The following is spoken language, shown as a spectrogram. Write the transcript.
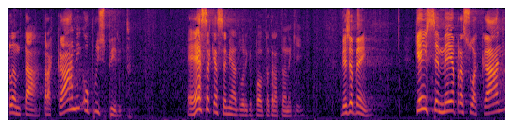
plantar para a carne ou para o espírito? É essa que é a semeadura que Paulo está tratando aqui. Veja bem, quem semeia para a sua carne,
